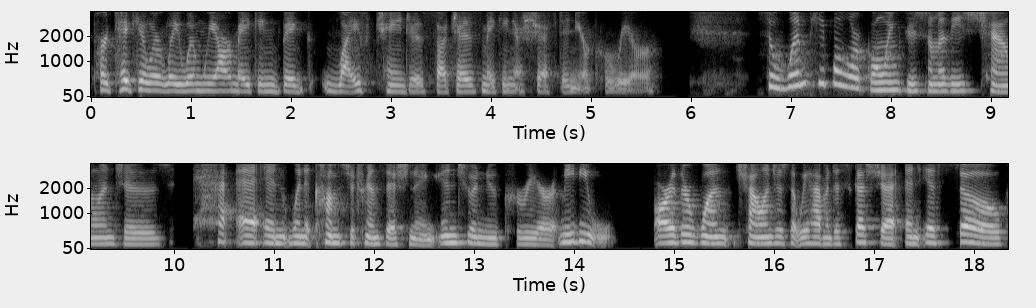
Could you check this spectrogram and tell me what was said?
particularly when we are making big life changes such as making a shift in your career so, when people are going through some of these challenges, ha- and when it comes to transitioning into a new career, maybe are there one challenges that we haven't discussed yet? And if so,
